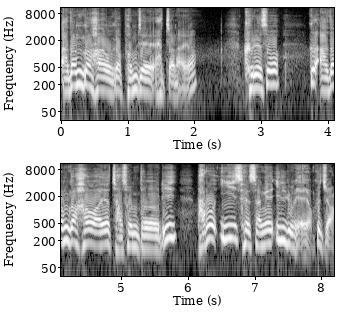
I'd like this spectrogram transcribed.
아담과 하와가 범죄했잖아요. 그래서 그 아담과 하와의 자손들이 바로 이 세상의 인류예요. 그죠?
